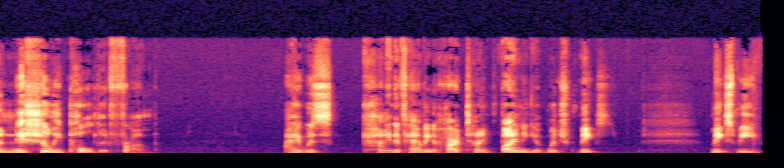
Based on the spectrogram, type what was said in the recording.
initially pulled it from, I was kind of having a hard time finding it, which makes makes me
